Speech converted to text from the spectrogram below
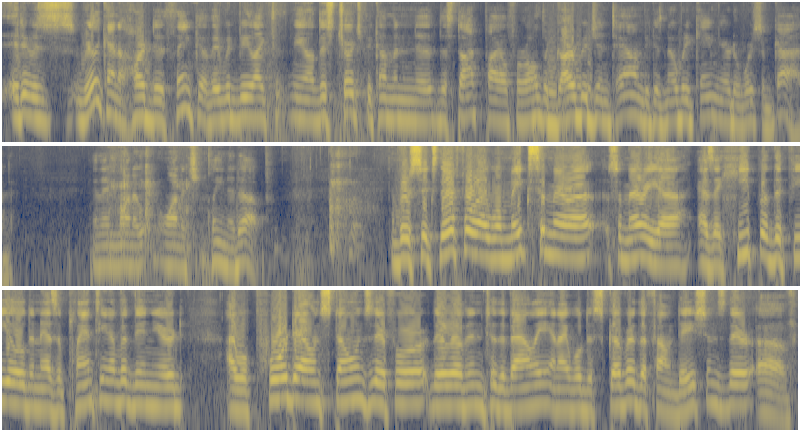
it, it was really kind of hard to think of. It would be like you know this church becoming the, the stockpile for all the garbage in town because nobody came here to worship God, and then want to want to clean it up. In verse 6, therefore I will make Samaria, Samaria as a heap of the field and as a planting of a vineyard. I will pour down stones therefore thereof into the valley, and I will discover the foundations thereof.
